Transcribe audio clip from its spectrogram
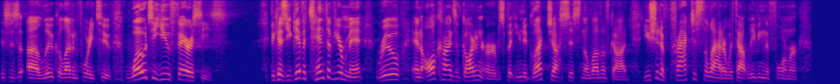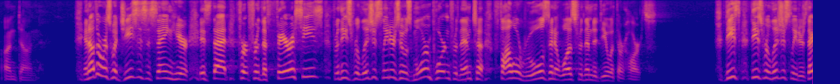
This is uh, Luke 11 42. Woe to you, Pharisees, because you give a tenth of your mint, rue, and all kinds of garden herbs, but you neglect justice and the love of God. You should have practiced the latter without leaving the former undone. In other words, what Jesus is saying here is that for, for the Pharisees, for these religious leaders, it was more important for them to follow rules than it was for them to deal with their hearts. These, these religious leaders, they,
